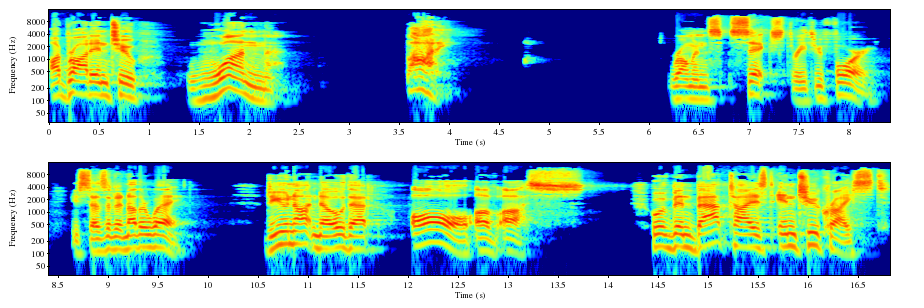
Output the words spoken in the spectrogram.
are brought into one body. Romans 6, 3 through 4. He says it another way. Do you not know that all of us who have been baptized into Christ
